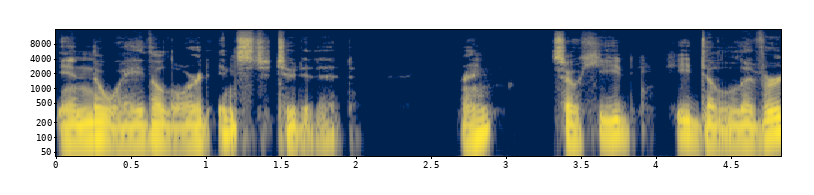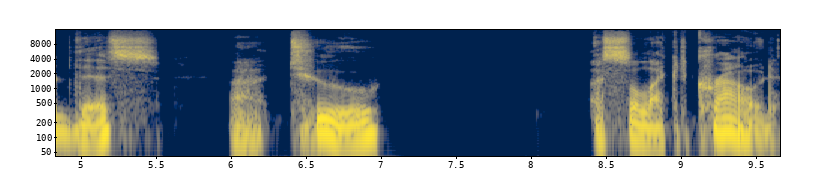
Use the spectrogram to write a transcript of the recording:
in the way the Lord instituted it. Right. So he he delivered this uh, to a select crowd.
